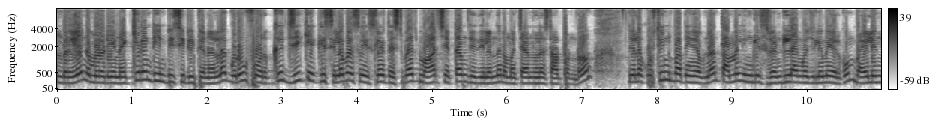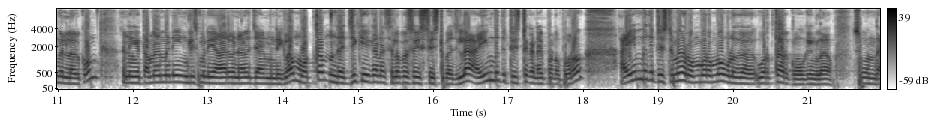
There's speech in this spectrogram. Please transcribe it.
நண்பர்களே நம்மளுடைய நக்கிரன் டிஎன்பிசிடி சேனலில் குரூப் ஃபோருக்கு ஜிகேக்கு சிலபஸ் வைஸில் டெஸ்ட் பேட்ச் மார்ச் எட்டாம் தேதியிலேருந்து நம்ம சேனலில் ஸ்டார்ட் பண்ணுறோம் இதில் கொஸ்டின் பார்த்தீங்க அப்படின்னா தமிழ் இங்கிலீஷ் ரெண்டு லாங்குவேஜ்லேயுமே இருக்கும் பைலிங்கலில் இருக்கும். நீங்கள் தமிழ் மீடியம் இங்கிலீஷ் மீடியம் யார் வேணாலும் ஜாயின் பண்ணிக்கலாம். மொத்தம் இந்த ஜிகேக்கான சிலபஸ் வைஸ் டெஸ்ட் பேட்சில் ஐம்பது டெஸ்ட்டு கண்டக்ட் பண்ண போகிறோம் ஐம்பது டெஸ்ட்டுமே ரொம்ப ரொம்ப உங்களுக்கு ஒர்த்தாக இருக்கும் ஓகேங்களா ஸோ அந்த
